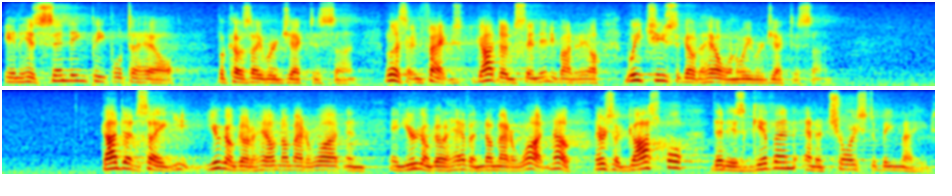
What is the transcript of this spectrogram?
in his sending people to hell because they reject his son. Listen, in fact, God doesn't send anybody to hell. We choose to go to hell when we reject his son. God doesn't say you, are going to go to hell no matter what, and, and you're going to go to heaven no matter what. No, there's a gospel that is given and a choice to be made.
